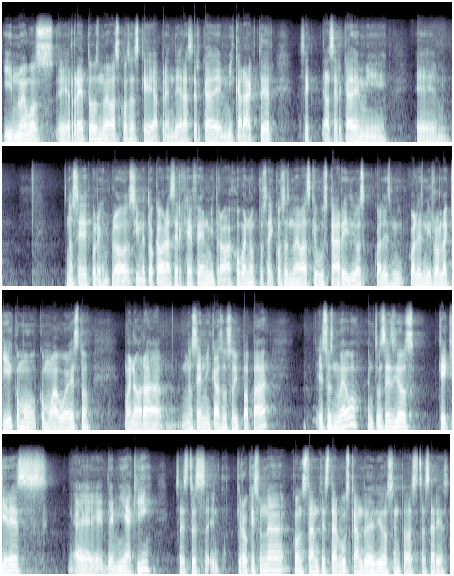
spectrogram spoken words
y nuevos eh, retos, nuevas cosas que aprender acerca de mi carácter, acerca de mi no sé, por ejemplo, si me toca ahora ser jefe en mi trabajo, bueno, pues hay cosas nuevas que buscar y Dios, ¿cuál es mi, cuál es mi rol aquí? ¿Cómo, ¿Cómo hago esto? Bueno, ahora, no sé, en mi caso soy papá, eso es nuevo, entonces Dios, ¿qué quieres eh, de mí aquí? O sea, esto es, eh, creo que es una constante estar buscando de Dios en todas estas áreas.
